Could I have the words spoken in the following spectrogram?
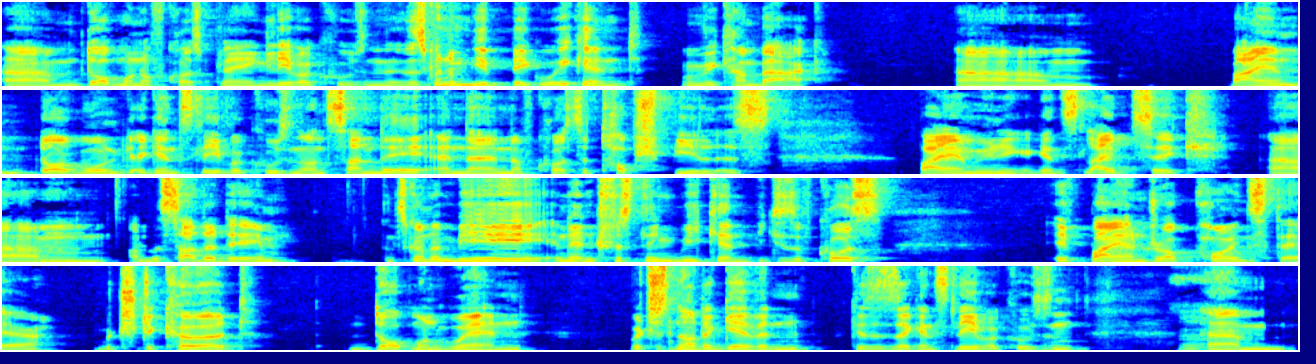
um, Dortmund, of course, playing Leverkusen. There's going to be a big weekend when we come back um, Bayern Dortmund against Leverkusen on Sunday, and then of course the top spiel is Bayern Munich against Leipzig um, mm. on the Saturday. It's going to be an interesting weekend because, of course, if Bayern drop points there, which they could, Dortmund win, which is not a given because it's against Leverkusen. Mm. Um,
